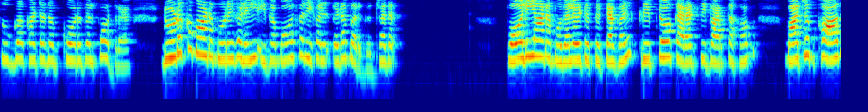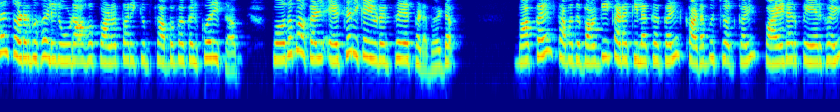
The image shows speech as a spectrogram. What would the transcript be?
சுங்க கட்டணம் கோருதல் போன்ற நுணுக்கமான முறைகளில் இந்த மோசடிகள் இடம்பெறுகின்றன. போலியான முதலீட்டு திட்டங்கள் கிரிப்டோ கரன்சி வர்த்தகம் மற்றும் காதல் தொடர்புகளின் ஊடாக பணம் பறிக்கும் சம்பவங்கள் குறித்து பொதுமக்கள் எச்சரிக்கையுடன் செயற்பட வேண்டும். மக்கள் தமது வங்கி கணக்கிலக்கங்கள் கடவுச்சொற்கள் பயனர் பெயர்கள்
